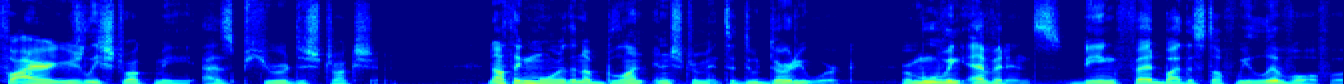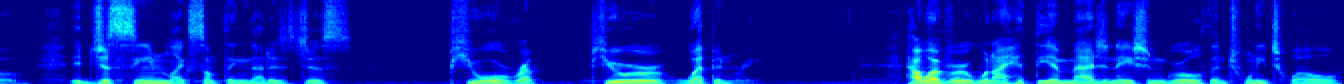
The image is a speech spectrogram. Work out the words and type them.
Fire usually struck me as pure destruction. Nothing more than a blunt instrument to do dirty work, removing evidence, being fed by the stuff we live off of. It just seemed like something that is just pure rep- pure weaponry. However, when I hit the imagination growth in 2012,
